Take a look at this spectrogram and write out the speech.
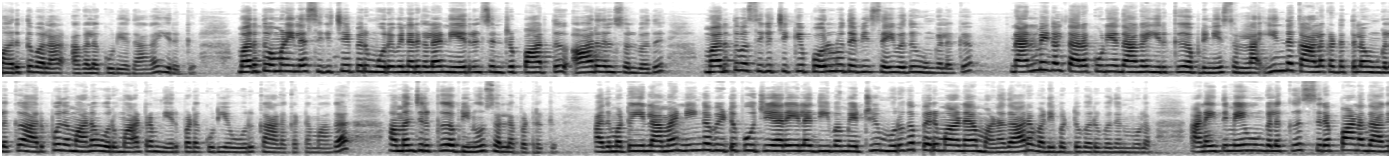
மருத்துவலால் அகலக்கூடியதாக இருக்குது மருத்துவமனையில் சிகிச்சை பெறும் உறவினர்களை நேரில் சென்று பார்த்து ஆறுதல் சொல்வது மருத்துவ சிகிச்சைக்கு பொருளுதவி செய்வது உங்களுக்கு நன்மைகள் தரக்கூடியதாக இருக்குது அப்படின்னே சொல்லலாம். இந்த காலகட்டத்தில் உங்களுக்கு அற்புதமான ஒரு மாற்றம் ஏற்படக்கூடிய ஒரு காலகட்டமாக அமைஞ்சிருக்கு அப்படின்னும் சொல்லப்பட்டிருக்கு. அது மட்டும் இல்லாமல் நீங்கள் வீட்டு பூஜை அறையில் தீபம் ஏற்றி முருகப்பெருமான மனதார வழிபட்டு வருவதன் மூலம் அனைத்துமே உங்களுக்கு சிறப்பானதாக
